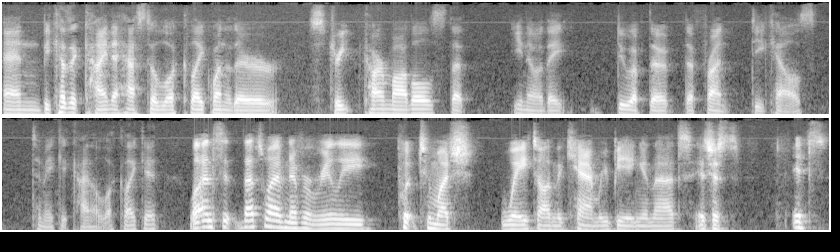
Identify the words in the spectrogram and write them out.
and because it kind of has to look like one of their street car models, that you know they do up the the front decals to make it kind of look like it. Well, and that's why I've never really put too much weight on the Camry being in that. It's just, it's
